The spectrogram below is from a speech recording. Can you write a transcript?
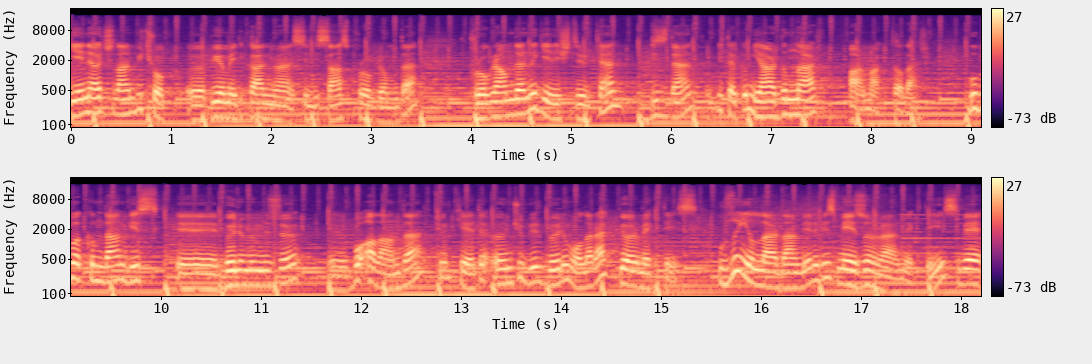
Yeni açılan birçok e, biyomedikal mühendisliği lisans programında programlarını geliştirirken bizden bir takım yardımlar armaktalar. Bu bakımdan biz e, bölümümüzü e, bu alanda Türkiye'de öncü bir bölüm olarak görmekteyiz. Uzun yıllardan beri biz mezun vermekteyiz ve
